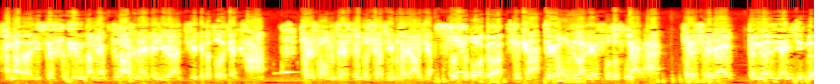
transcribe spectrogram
看到了一些视频，咱们也不知道是哪个医院去给他做的检查，所以说我们这些事情都需要进一步的了解。四十多个纸片，这个我不知道这个数字从哪儿来，所以市里边。诊的严谨的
